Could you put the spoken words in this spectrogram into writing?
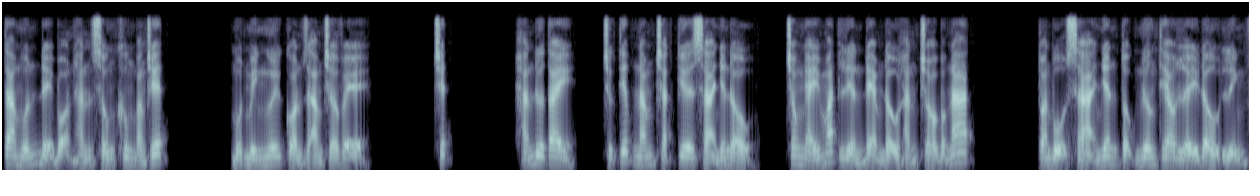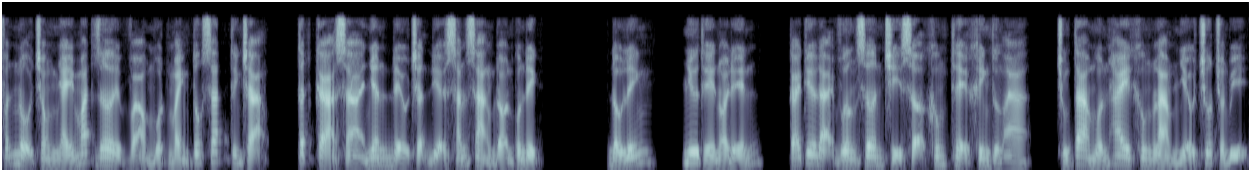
Ta muốn để bọn hắn sống không bằng chết. Một mình ngươi còn dám trở về. Chết. Hắn đưa tay, trực tiếp nắm chặt kia xà nhân đầu, trong nháy mắt liền đem đầu hắn cho bóp nát. Toàn bộ xà nhân tộc nương theo lấy đầu lĩnh phẫn nộ trong nháy mắt rơi vào một mảnh túc sắt tình trạng, tất cả xà nhân đều trận địa sẵn sàng đón quân địch. Đầu lĩnh, như thế nói đến, cái kia đại vương Sơn chỉ sợ không thể khinh thường a chúng ta muốn hay không làm nhiều chút chuẩn bị.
